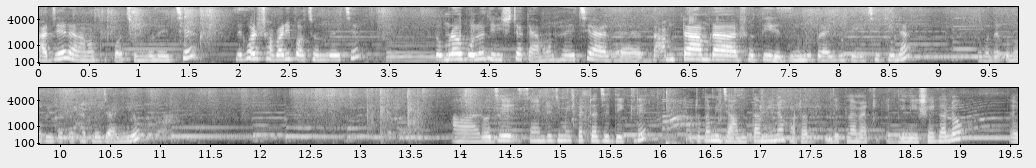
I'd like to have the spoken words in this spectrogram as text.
কাজের, আর আমার খুব পছন্দ হয়েছে। ঘরে সবারই পছন্দ হয়েছে। তোমরাও বলো জিনিসটা কেমন হয়েছে, আর দামটা আমরা সত্যি রিজনেবল প্রাইসে পেয়েছি কিনা। তোমাদের কোনো অভিজ্ঞতা থাকলে জানিও। আর ওই যে স্যান্ডউইচ মেকারটা যে দেখলে ওটা তো আমি জানতামই না হঠাৎ দেখলাম এক একদিন এসে গেল। তাই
